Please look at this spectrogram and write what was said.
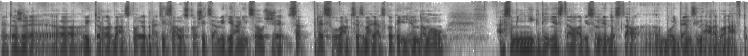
pretože uh, Viktor Orbán spojil Bratislavu s Košicami diálnicou, čiže sa presúvam cez Maďarsko, keď idem domov. A sa mi nikdy nestalo, aby som nedostal uh, buď benzín alebo naftu.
